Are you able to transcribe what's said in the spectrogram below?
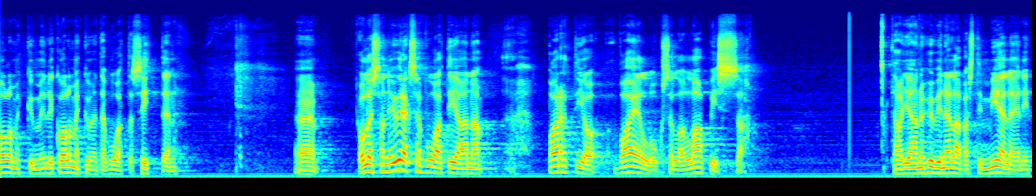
30, yli 30 vuotta sitten. Ollessani yhdeksänvuotiaana partiovaelluksella Lapissa. Tämä on jäänyt hyvin elävästi mieleeni.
